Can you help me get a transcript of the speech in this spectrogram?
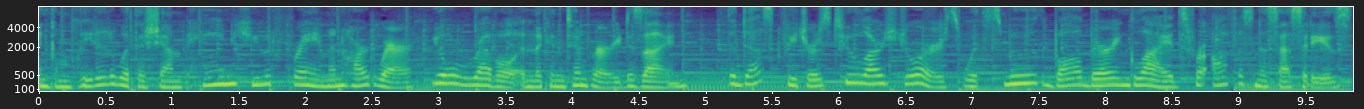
and completed with a champagne hued frame and hardware, you'll revel in the contemporary design. The desk features two large drawers with smooth ball bearing glides for office necessities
